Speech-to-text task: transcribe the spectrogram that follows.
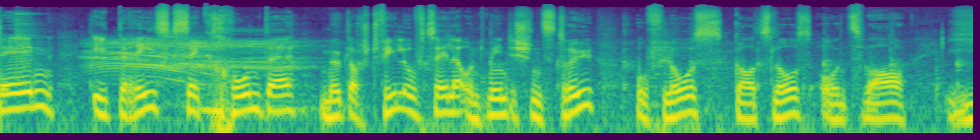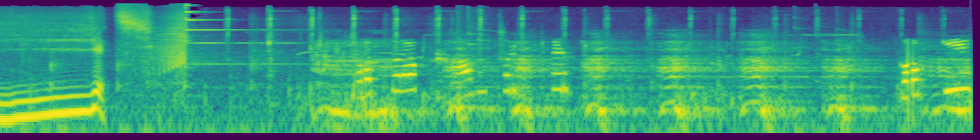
Dann in 30 Sekunden möglichst viel aufzählen und mindestens drei. Auf los geht's los und zwar jetzt. Otto, Hamburger, Gocki,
